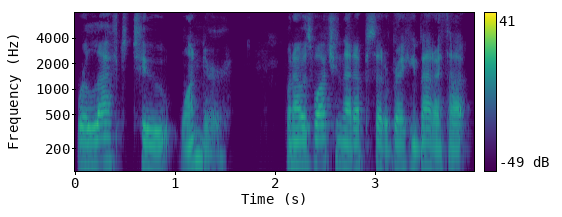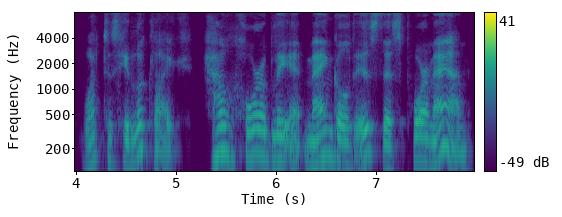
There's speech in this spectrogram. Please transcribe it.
we're left to wonder. When I was watching that episode of Breaking Bad, I thought, what does he look like? How horribly mangled is this poor man?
